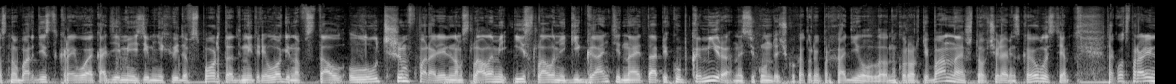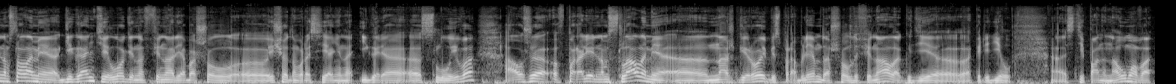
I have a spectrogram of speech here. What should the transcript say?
Сноубордист Краевой Академии зимних видов спорта Дмитрий Логинов стал лучшим в параллельном слаломе и слаломе гиганте на этапе Кубка мира, на секундочку, который проходил на курорте Банная, что в Челябинской области. Так вот, в параллельном слаломе гиганте Логинов в финале обошел э, еще одного россиянина Игоря э, Слуева, а уже в параллельном слаломе э, наш герой без проблем дошел до финала, где опередил Степана Наумова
